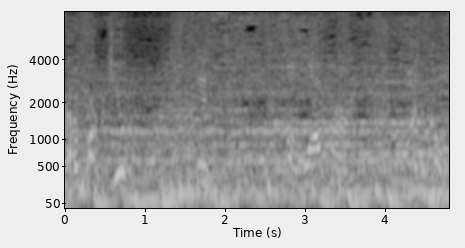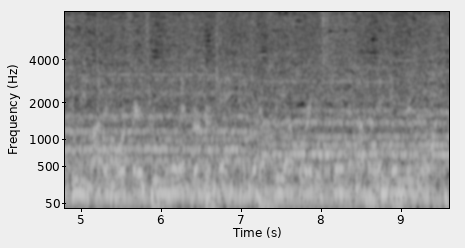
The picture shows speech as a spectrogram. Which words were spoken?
that a barbecue? It's a Whopper. Buy the Call of Duty Modern Warfare 3 meal at Burger King and get a free operator skin and other in-game rewards.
